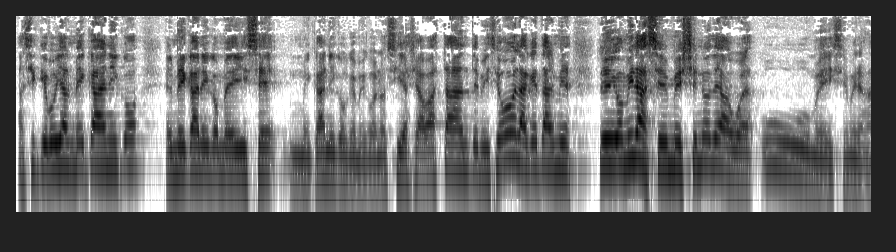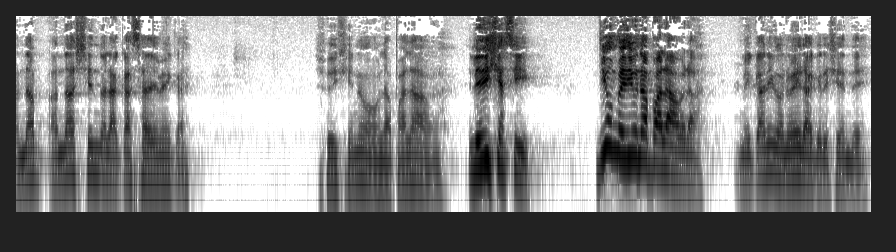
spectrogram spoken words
Así que voy al mecánico, el mecánico me dice, un mecánico que me conocía ya bastante, me dice, hola, ¿qué tal? Le digo, mira, se me llenó de agua. Uh, me dice, mira, anda, anda yendo a la casa de mecánico. Yo dije, no, la palabra. Le dije así, Dios me dio una palabra. Mecánico no era creyente.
